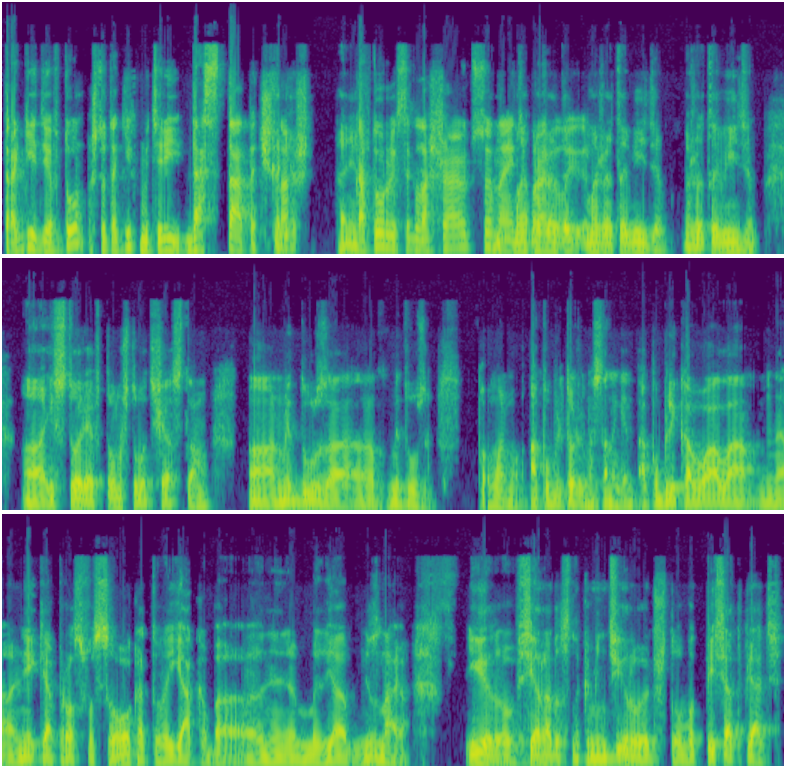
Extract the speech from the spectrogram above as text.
трагедия в том, что таких матерей достаточно, Конечно. Конечно. которые соглашаются на эти мы, правила. Мы же, это, мы же это видим, мы же это видим. А, история в том, что вот сейчас там а, Медуза, а, Медуза, по-моему, опубли... тоже иностранный агент, опубликовала некий опрос ФСО, который якобы, я не знаю, и все радостно комментируют, что вот 55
